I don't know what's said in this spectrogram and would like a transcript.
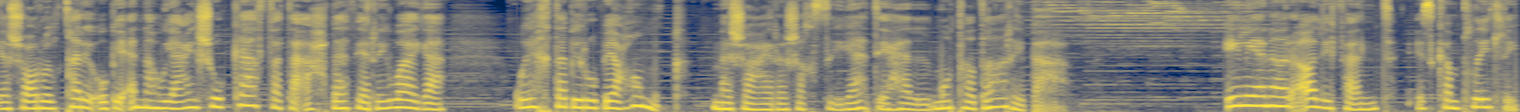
يشعر القارئ بأنه يعيش كافة أحداث الرواية ويختبر بعمق مشاعر شخصياتها المتضاربة. إليانور أوليفانت is completely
